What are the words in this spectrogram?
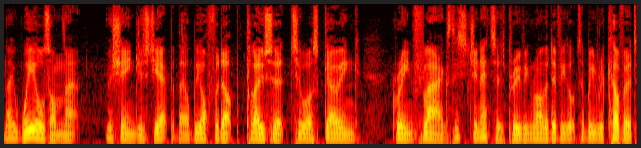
No wheels on that machine just yet, but they'll be offered up closer to us going green flags. This Ginetta is proving rather difficult to be recovered.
